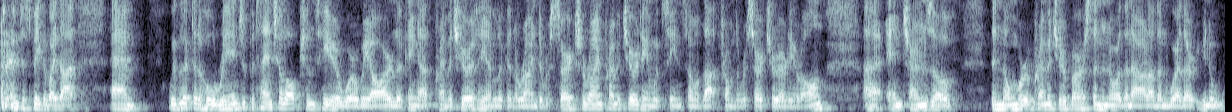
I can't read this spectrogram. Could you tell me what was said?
to speak about that. Um, We've looked at a whole range of potential options here where we are looking at prematurity and looking around the research around prematurity, and we've seen some of that from the researcher earlier on uh, in terms of the number of premature births in Northern Ireland and whether, you know,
